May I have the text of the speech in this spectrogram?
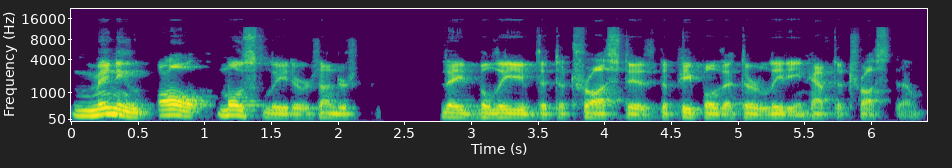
many all most leaders under they believe that the trust is the people that they're leading have to trust them.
